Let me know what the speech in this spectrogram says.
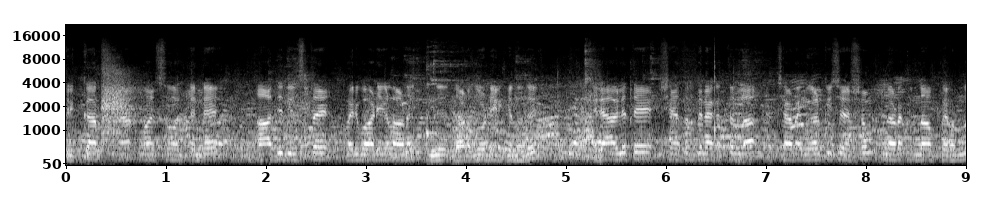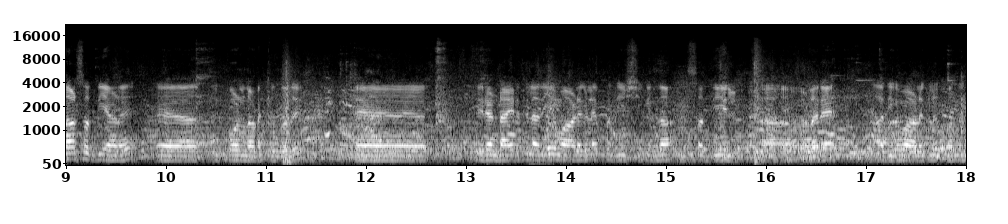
തൃക്കാർത്തിക മഹോത്സവത്തിന്റെ ആദ്യ ദിവസത്തെ പരിപാടികളാണ് ഇന്ന് നടന്നുകൊണ്ടിരിക്കുന്നത്. രാവിലത്തെ ക്ഷേത്രത്തിനകത്തുള്ള ചടങ്ങുകൾക്ക് ശേഷം നടക്കുന്ന പിറന്നാൾ സദ്യയാണ് ഇപ്പോൾ നടക്കുന്നത്. രണ്ടായിരത്തിലധികം ആളുകളെ പ്രതീക്ഷിക്കുന്ന സദ്യയിൽ വളരെ അധികം ആളുകൾ വന്ന്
